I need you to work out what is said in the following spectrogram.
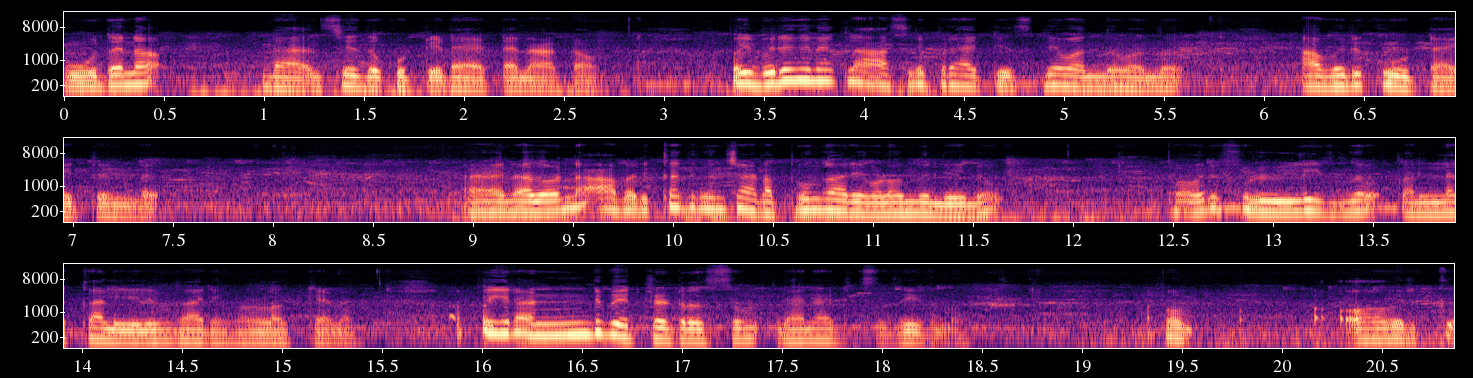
പൂതന ഡാൻസ് ചെയ്ത കുട്ടിയുടെ ഏട്ടനാട്ടോ. അപ്പോൾ ഇവരിങ്ങനെ ക്ലാസ്സിൽ പ്രാക്ടീസിന് വന്ന് വന്ന് അവർ കൂട്ടായിട്ടുണ്ട്. അതുകൊണ്ട് അവർക്ക് അധികം ചടപ്പും കാര്യങ്ങളൊന്നും ഇല്ലേനു. അപ്പോൾ അവർ ഫുള്ളിരുന്ന് നല്ല കളിയിലും കാര്യങ്ങളിലൊക്കെയാണ്. അപ്പോൾ ഈ രണ്ട് പേരുടെ ഡ്രസ്സും ഞാൻ അടിച്ചതായിരുന്നു അപ്പം അവർക്ക്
